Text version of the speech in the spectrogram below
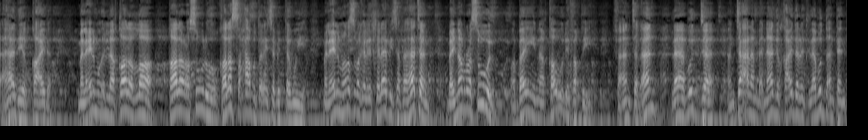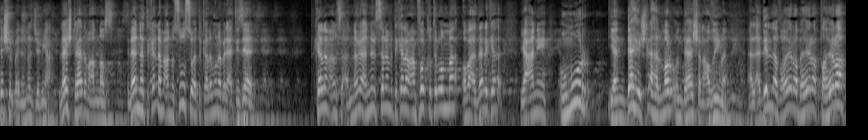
هذه القاعدة. ما العلم إلا قال الله قال رسوله قال الصحابة ليس بالتمويه. ما العلم نصبك للخلاف سفاهة بين الرسول وبين قول فقيه. فأنت الآن لا بد أن تعلم بأن هذه القاعدة التي لا بد أن تنتشر بين الناس جميعا. لا اجتهاد مع النص لأن نتكلم عن نصوص ويتكلمون بالاعتزال. تكلم عن النبي النبي صلى الله عليه وسلم يتكلم عن فرقة الأمة وبعد ذلك يعني أمور يندهش لها المرء اندهاشا عظيما. الأدلة ظاهرة بهرة قاهرة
